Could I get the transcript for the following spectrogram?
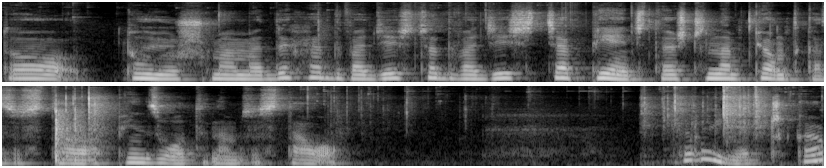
To tu już mamy dychę 20, 25. To jeszcze nam piątka została. 5 zł nam zostało. Trójeczka.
